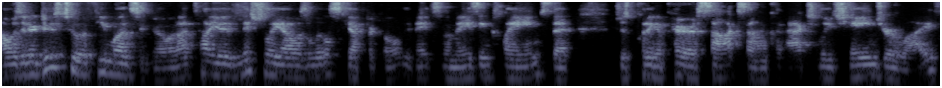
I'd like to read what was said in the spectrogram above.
I was introduced to a few months ago, and I'll tell you, initially I was a little skeptical. They made some amazing claims that just putting a pair of socks on could actually change your life.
